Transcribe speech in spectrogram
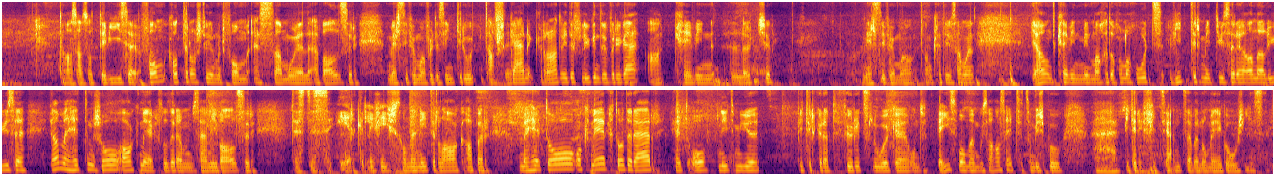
Das also die Devise vom Gotteron-Stürmer, vom Samuel Walser. Merci vielmals für das Interview. Du darfst gerne gerade wieder fliegend übergeben an Kevin Lötscher. Merci vielmals. Danke dir, Samuel. Ja, und Kevin, wir machen doch noch kurz weiter mit unserer Analyse. Ja, man hat ihm schon angemerkt, oder, am Sammy Walser, dass das ärgerlich ist, so eine Niederlage. Aber man hat auch, auch gemerkt, oder, er hat auch nicht Mühe, wieder gerade vorne zu schauen und weiss, wo man muss ansetzen muss. Zum Beispiel äh, bei der Effizienz aber noch mehr schießen.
